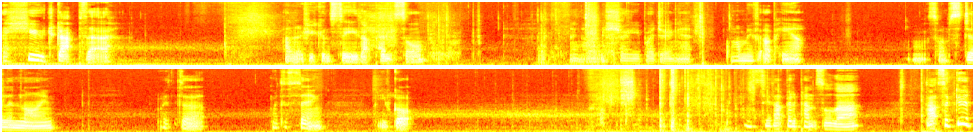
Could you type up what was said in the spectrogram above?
a huge gap there. I don't know if you can see that pencil. Hang on, let me show you by doing it. I'll move it up here. Mm, so I'm still in line with the with the thing. But you've got see that bit of pencil there? That's a good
